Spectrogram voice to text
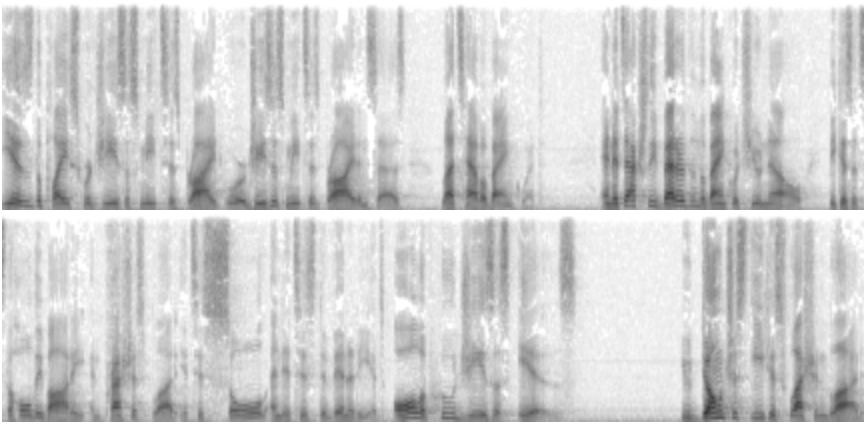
is the place where Jesus meets his bride, where Jesus meets his bride and says, Let's have a banquet. And it's actually better than the banquet you know because it's the holy body and precious blood. It's his soul and it's his divinity. It's all of who Jesus is. You don't just eat his flesh and blood,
